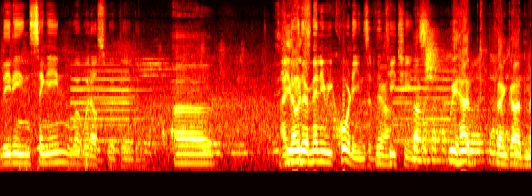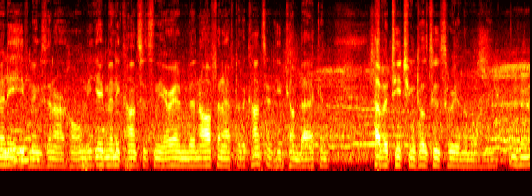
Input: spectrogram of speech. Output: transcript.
leading singing. What, what else would they do? Uh, I know was, there are many recordings of the yeah. teachings. Well, we had, thank God, many evenings in our home. He gave many concerts in the area, and then often after the concert, he'd come back and have a teaching till two, three in the morning. Mm-hmm.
